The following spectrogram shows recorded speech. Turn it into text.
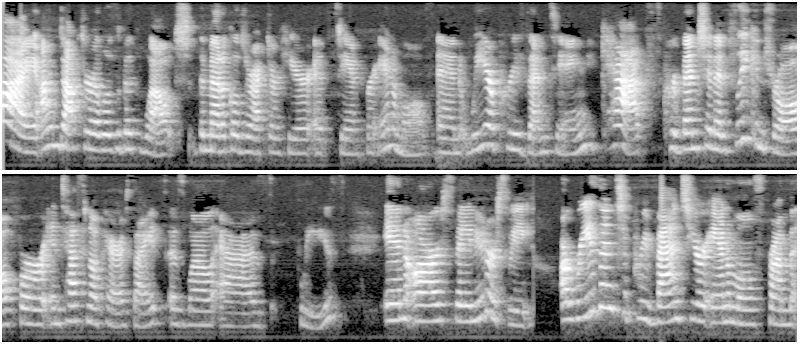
Hi, I'm Dr. Elizabeth Welch, the medical director here at Stand For Animals, and we are presenting cats prevention and flea control for intestinal parasites as well as fleas in our spay neuter suite. Our reason to prevent your animals from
